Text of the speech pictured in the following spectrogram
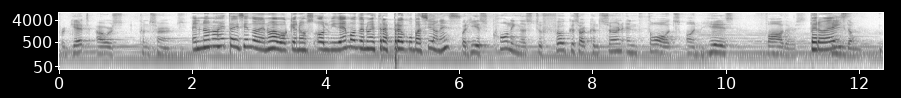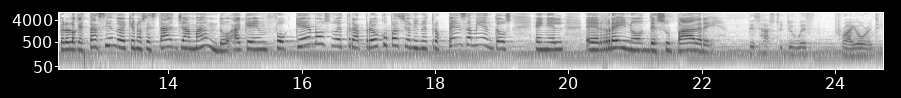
forget our concerns, Él no nos está diciendo de nuevo que nos olvidemos de nuestras preocupaciones, but he is calling us to focus our concern and thoughts on his Father's Pero él- kingdom. Pero lo que está haciendo es que nos está llamando a que enfoquemos nuestra preocupación y nuestros pensamientos en el eh, reino de su Padre. This has to do with priority.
